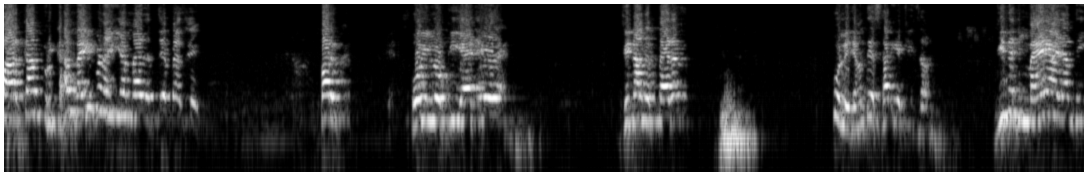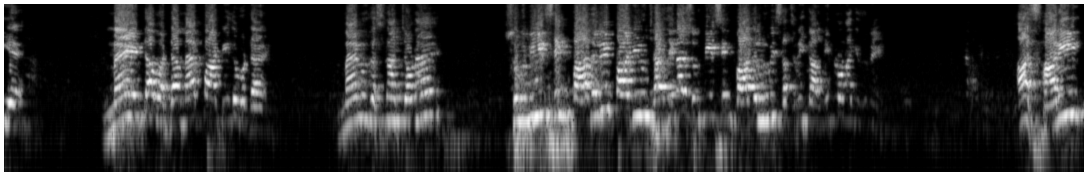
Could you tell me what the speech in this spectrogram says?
ਪਾਰਕਾਂ ਪੁਰਕਾਂ ਮੈਂ ਹੀ ਬਣਾਈਆਂ, ਮੈਂ ਦਿੱਤੇ ਪੈਸੇ। ਪਰ ਕੋਈ ਲੋਕੀ ਐ ਜੇ ਜਿਨ੍ਹਾਂ ਦੇ ਪੈਰ ਭੁੱਲ ਜਾਂਦੇ ਸਾਰੀਆਂ ਚੀਜ਼ਾਂ। ਜਿਹਦੇ ਚ ਮੈਂ ਆ ਜਾਂਦੀ ਹੈ, ਮੈਂ ਏਡਾ ਵੱਡਾ, ਮੈਂ ਪਾਰਟੀ ਤੋਂ ਵੱਡਾ ਹੈ। ਮੈਂ ਇਹਨੂੰ ਦੱਸਣਾ ਚਾਹਣਾ ਹੈ, ਸੁਖਬੀਰ ਸਿੰਘ ਬਾਦਲ ਵੀ ਪਾਰਟੀ ਨੂੰ ਛੱਡ ਦੇਣਾ, ਸੁਖਬੀਰ ਸਿੰਘ ਬਾਦਲ ਨੂੰ ਵੀ ਸਤਿ ਸ੍ਰੀ ਨਹੀਂ ਬੁਲਾਉਣਾ ਕਿਸ ਨੇ। ਆ ਸਾਰੀ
